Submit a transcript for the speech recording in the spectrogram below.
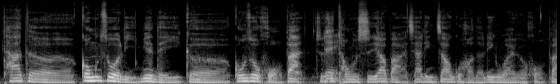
他的工作里面的一个工作伙伴，就是同时要把家庭照顾好的另外一个伙伴。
